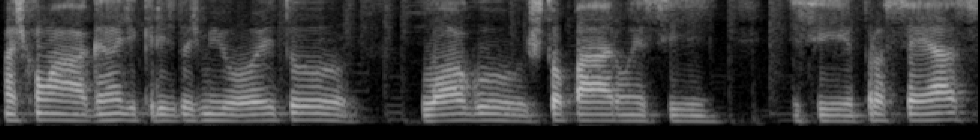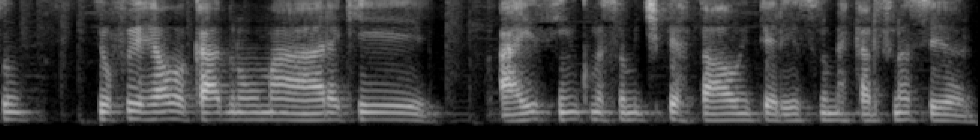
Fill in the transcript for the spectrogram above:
mas com a grande crise de 2008, logo estoparam esse, esse processo. Eu fui realocado numa área que aí sim começou a me despertar o interesse no mercado financeiro,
